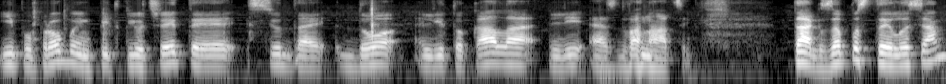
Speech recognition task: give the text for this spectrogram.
і попробуємо підключити сюди до літокала Лі S12. Так, запустилося.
